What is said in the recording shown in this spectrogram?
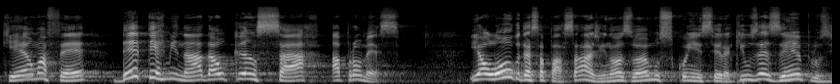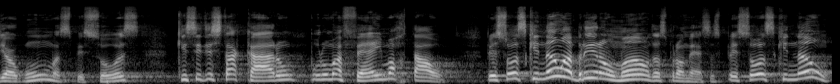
que é uma fé determinada a alcançar a promessa. E ao longo dessa passagem, nós vamos conhecer aqui os exemplos de algumas pessoas que se destacaram por uma fé imortal. Pessoas que não abriram mão das promessas, pessoas que não,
